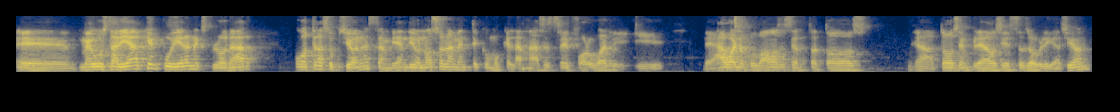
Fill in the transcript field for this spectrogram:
eh, me gustaría que pudieran explorar otras opciones también, digo, no solamente como que la más straightforward y, y de, ah, bueno, pues vamos a hacer a todos, a todos empleados y esta es la obligación,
